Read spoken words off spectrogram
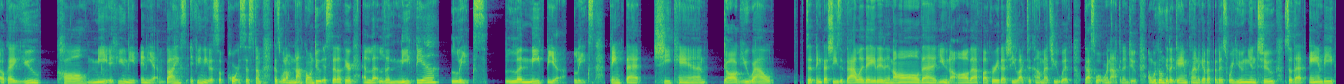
Okay, you call me if you need any advice, if you need a support system. Because what I'm not going to do is sit up here and let Linnethia Leakes, Linnethia Leakes, think that she can dog you out, to think that she's validated and all that, you know, all that fuckery that she like to come at you with. That's what we're not going to do. And we're going to get a game plan together for this reunion too, so that Andy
